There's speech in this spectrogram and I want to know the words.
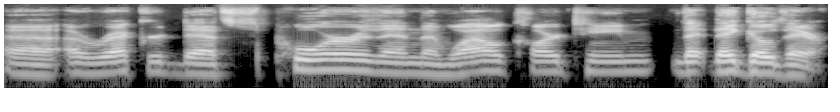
uh, a record that's poorer than the wild card team, that they, they go there.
